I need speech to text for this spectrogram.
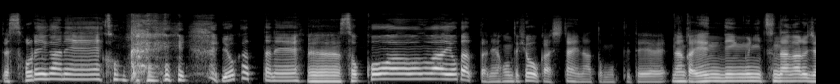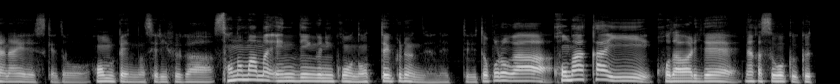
でそれがね今回 良かったね。うんそこは良かったね。ほんと評価したいなと思っててなんかエンディングにつながるじゃないですけど本編のセリフがそのままエンディングにこう乗ってくるんだよねっていうところが細かいこだわりでなんかすごくグッ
